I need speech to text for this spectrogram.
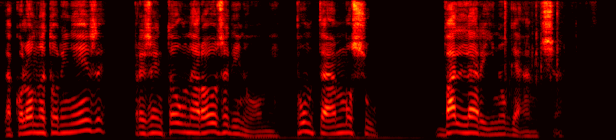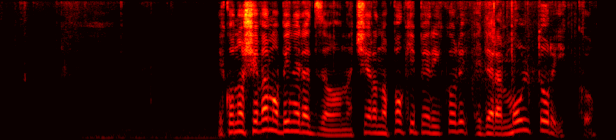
La colonna torinese presentò una rosa di nomi. Puntammo su Vallarino Gancia. E conoscevamo bene la zona, c'erano pochi pericoli ed era molto ricco.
